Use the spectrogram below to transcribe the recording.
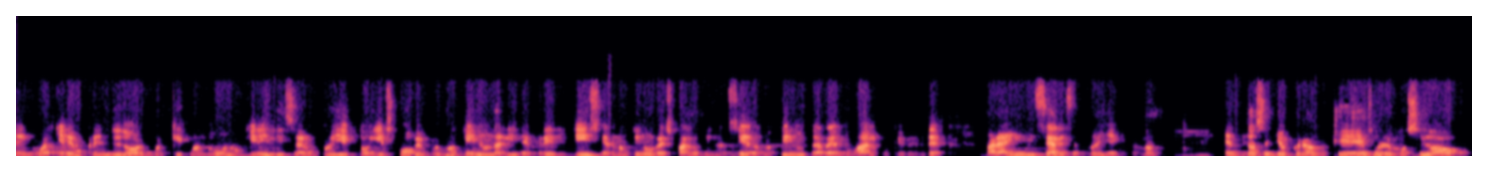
en cualquier emprendedor, porque cuando uno quiere iniciar un proyecto y es joven, pues no tiene una línea crediticia, no tiene un respaldo financiero, no tiene un terreno, algo que vender para iniciar ese proyecto, ¿no? Entonces yo creo que eso lo hemos ido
